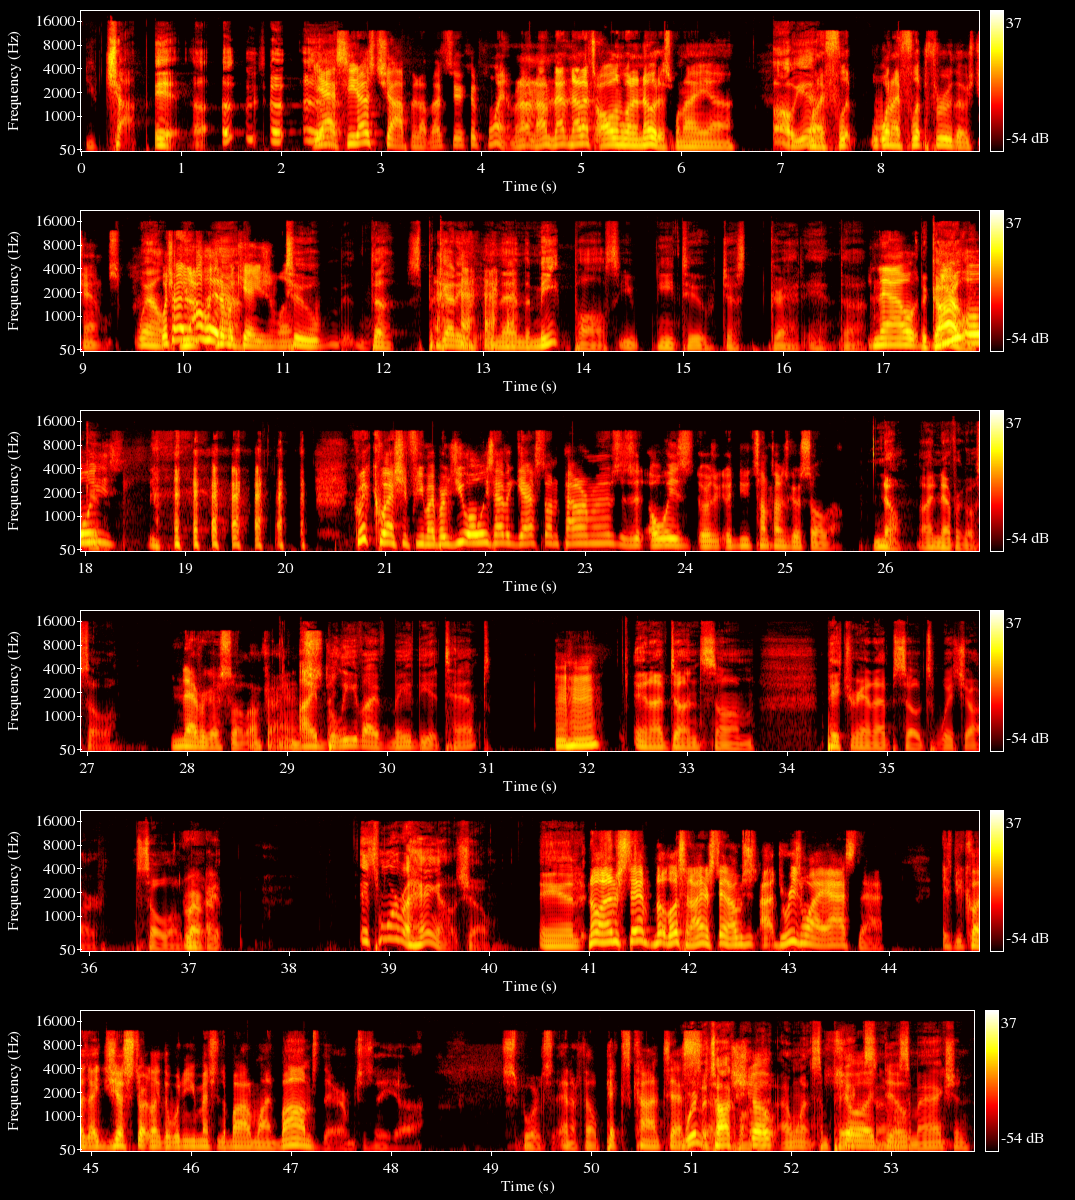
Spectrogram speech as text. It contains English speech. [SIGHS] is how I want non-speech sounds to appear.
you chop it. Uh, uh, uh, uh, Yes, he does chop it up. That's a good point. Now, now, now that's all I'm going to notice when I uh, Oh yeah. when I flip when I flip through those channels, well, which I, you I'll hit have occasionally. To the spaghetti [LAUGHS] and then the meatballs, you need to just grab in the. Now, The garlic you always. [LAUGHS] Quick question for you, my Burns. Do you always have a guest on Power Moves? Is it always, or do you sometimes go solo? No, I never go solo. Never go solo. Okay. I believe I've made the attempt, Mm-hmm. and I've done some Patreon episodes which are solo. but Right. It's more of a hangout show, and No, I understand. No, listen, I understand. I was just I, the reason why I asked that is because I just started like the when you mentioned the bottom line bombs there, which is a uh, sports NFL picks contest. we're going uh, to talk about show. that. I want some picks. I I, want do. some action.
